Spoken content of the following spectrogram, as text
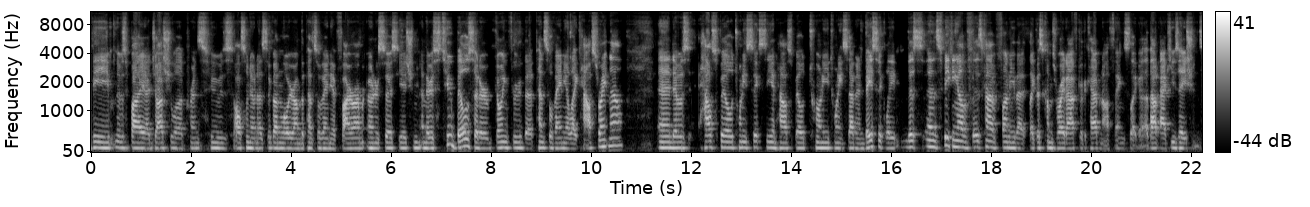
the it was by uh, Joshua Prince, who's also known as the gun lawyer on the Pennsylvania Firearm Owners Association. And there's two bills that are going through the Pennsylvania like House right now and it was House Bill 2060 and House Bill 2027. And basically, this and speaking of, it's kind of funny that like this comes right after the Kavanaugh things, like uh, about accusations.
